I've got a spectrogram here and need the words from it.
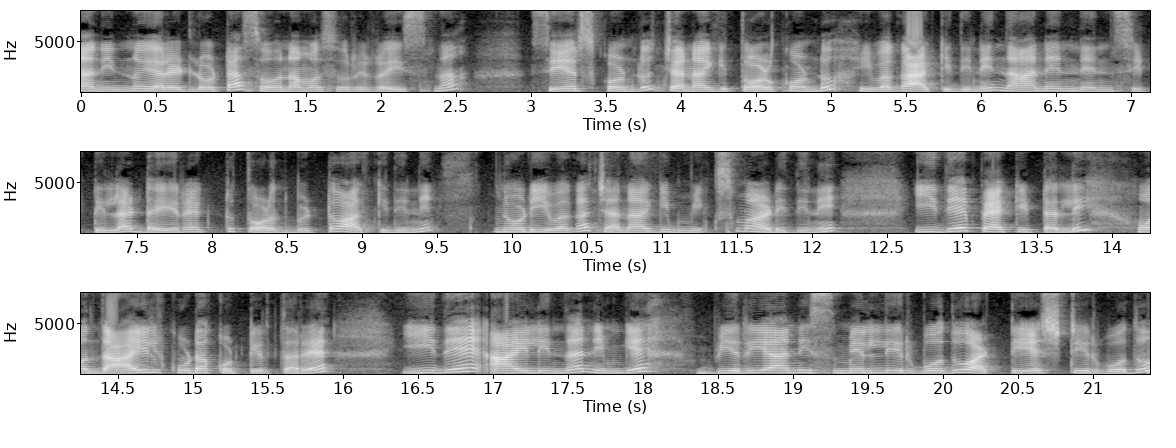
ನಾನು ಇನ್ನೂ ಎರಡು ಲೋಟ ಸೋನಾ ಮಸೂರಿ ರೈಸ್ನ ಸೇರಿಸ್ಕೊಂಡು ಚೆನ್ನಾಗಿ ತೊಳ್ಕೊಂಡು ಇವಾಗ ಹಾಕಿದ್ದೀನಿ. ನಾನೇನು ನೆನೆಸಿಟ್ಟಿಲ್ಲ, ಡೈರೆಕ್ಟ್ ತೊಳೆದ್ಬಿಟ್ಟು ಹಾಕಿದ್ದೀನಿ. ನೋಡಿ ಇವಾಗ ಚೆನ್ನಾಗಿ ಮಿಕ್ಸ್ ಮಾಡಿದ್ದೀನಿ. ಇದೇ ಪ್ಯಾಕೆಟಲ್ಲಿ ಒಂದು ಆಯಿಲ್ ಕೂಡ ಕೊಟ್ಟಿರ್ತಾರೆ. ಇದೇ ಆಯಿಲಿಂದ ನಿಮಗೆ ಬಿರಿಯಾನಿ ಸ್ಮೆಲ್ ಇರ್ಬೋದು, ಆ ಟೇಸ್ಟ್ ಇರ್ಬೋದು,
